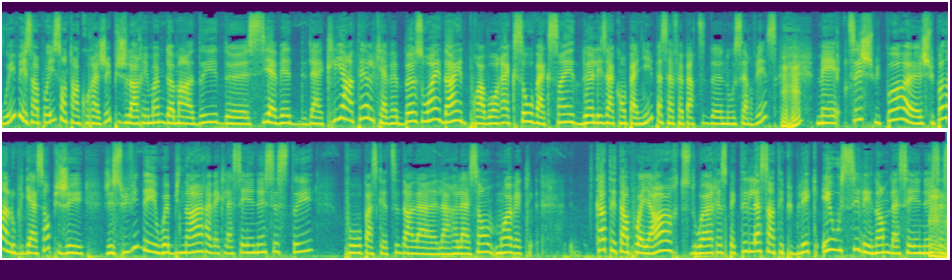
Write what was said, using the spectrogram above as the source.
oui, mes employés sont encouragés, puis je leur ai même demandé de s'il y avait de la clientèle qui avait besoin d'aide pour avoir accès au vaccin, de les accompagner, parce que ça fait partie de nos services. Mhm. Mais tu sais, je suis pas, euh, je suis pas dans l'obligation. Puis j'ai, j'ai suivi des webinaires avec la CNSST pour parce que tu sais dans la, la relation, moi avec quand tu es employeur, tu dois respecter la santé publique et aussi les normes de la CNSST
